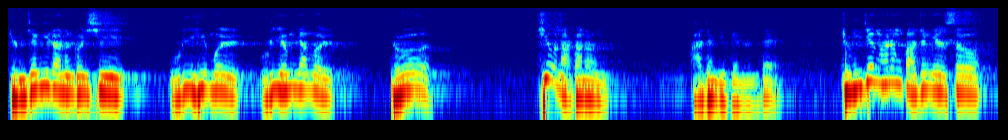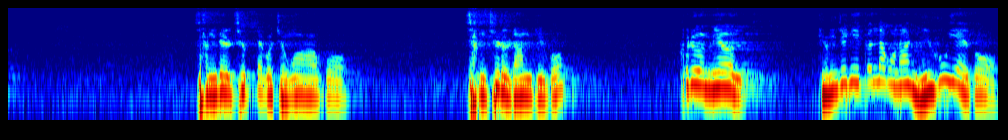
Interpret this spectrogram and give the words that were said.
경쟁이라는 것이 우리 힘을, 우리 역량을 더 키워나가는 과정이 되는데 경쟁하는 과정에서 상대를 적대하고 정화하고 상처를 남기고 그러면 경쟁이 끝나고 난 이후에도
